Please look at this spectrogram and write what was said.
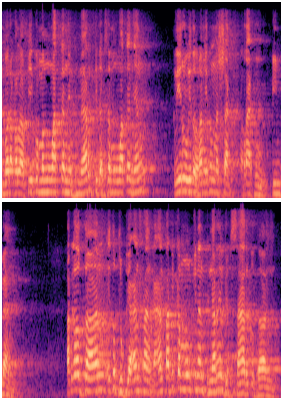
barakallahu fikum menguatkan yang benar, tidak bisa menguatkan yang keliru gitu. Paham itu masyak, ragu, bimbang. Tapi kalau don itu dugaan sangkaan, tapi kemungkinan benarnya lebih besar itu don.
